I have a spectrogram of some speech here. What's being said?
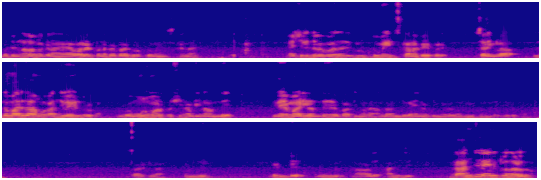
பட் இருந்தாலும் உங்களுக்கு நான் எவாலுவேட் பண்ண பேப்பரை குரூப் டூ மெயின்ஸ்க்கான ஆக்சுவலி இந்த பேப்பர் வந்து குரூப் டூ மெயின்ஸ்க்கான பேப்பர் சரிங்களா? இந்த மாதிரி தான் அவங்களுக்கு அஞ்சு லைன் இருக்கும். இப்போ மூணு மார்க் கொஸ்டின் அப்படின்னா வந்து இதே மாதிரி வந்து பார்த்தீங்கன்னா அந்த அஞ்சு லைன் அப்படிங்கிறது உங்களுக்கு வந்து இருக்கும். சரிங்களா ஒன்று ரெண்டு மூணு நாலு அஞ்சு. இந்த அஞ்சு லைனுக்குள்ள தான் எழுதணும்.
